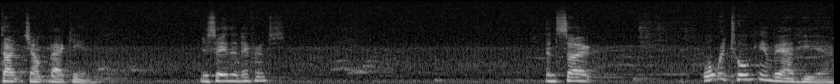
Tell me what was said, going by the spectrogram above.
don't jump back in. You see the difference? And so, what we're talking about here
